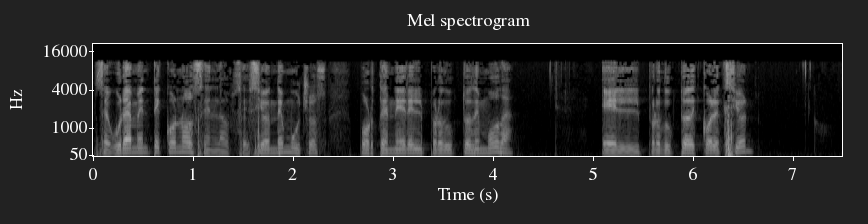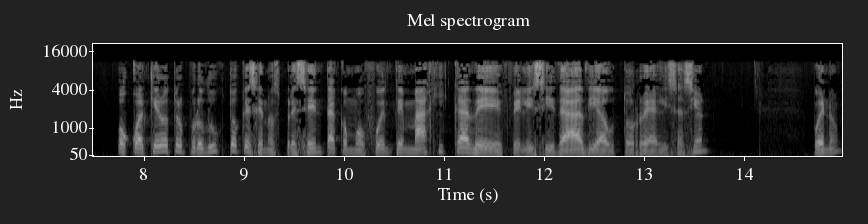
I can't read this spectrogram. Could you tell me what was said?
Seguramente conocen la obsesión de muchos por tener el producto de moda, el producto de colección, o cualquier otro producto que se nos presenta como fuente mágica de felicidad y autorrealización. Bueno,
